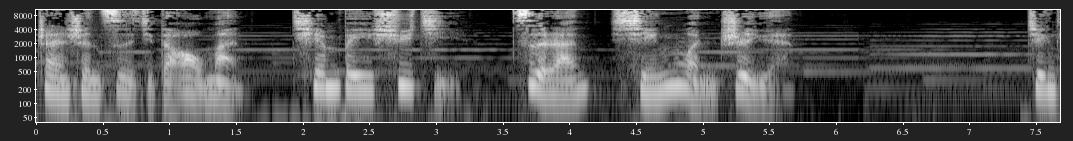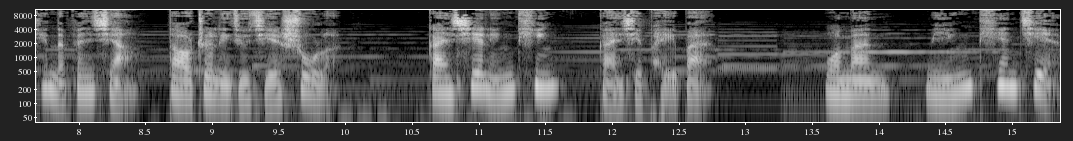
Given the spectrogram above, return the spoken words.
战胜自己的傲慢。谦卑虚己，自然行稳致远。今天的分享到这里就结束了，感谢聆听，感谢陪伴，我们明天见。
